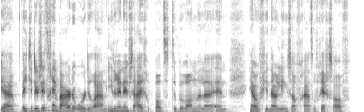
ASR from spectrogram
ja, weet je, er zit geen waardeoordeel aan. Iedereen heeft zijn eigen pad te bewandelen. En ja, of je nou linksaf gaat of rechtsaf,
